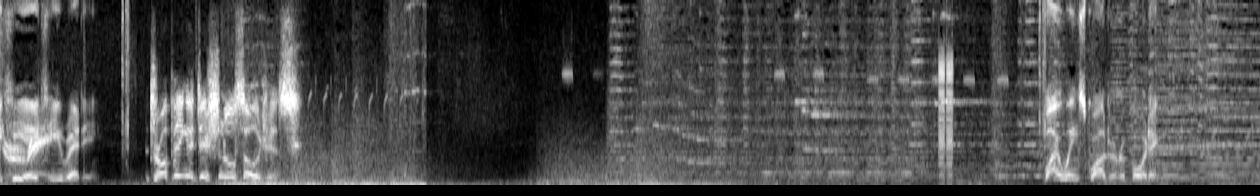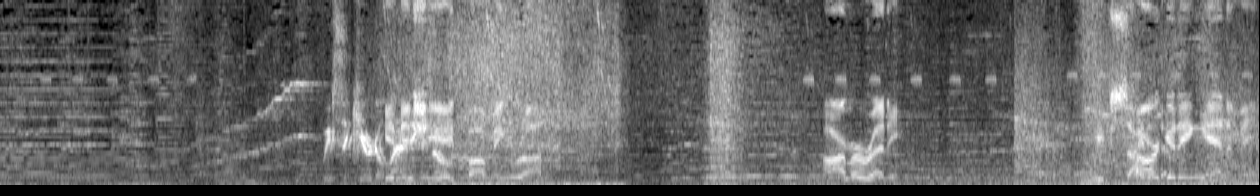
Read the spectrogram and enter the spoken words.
AT-AT ready. Dropping additional soldiers. Y-Wing Squadron reporting. We've secured a landing Initiate zone. bombing run. Armor ready. We've sighted them. Targeting enemy.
